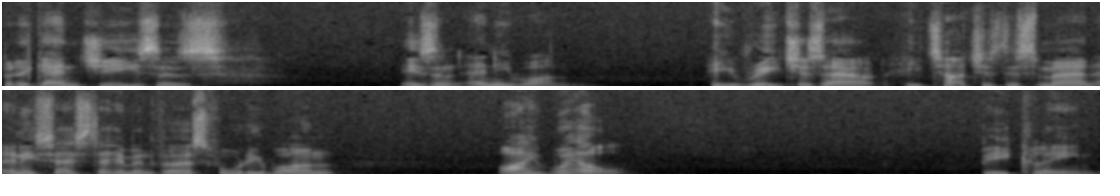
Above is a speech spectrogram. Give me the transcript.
But again, Jesus isn't anyone. He reaches out, he touches this man, and he says to him in verse 41 I will be clean.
